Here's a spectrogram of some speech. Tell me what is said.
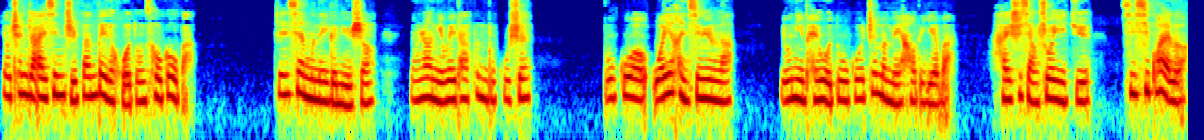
要趁着爱心值翻倍的活动凑够吧。真羡慕那个女生，能让你为她奋不顾身。不过我也很幸运啦，有你陪我度过这么美好的夜晚。还是想说一句：七夕快乐。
